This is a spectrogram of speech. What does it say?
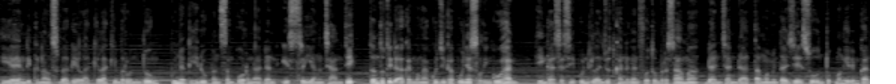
Ia yang dikenal sebagai laki-laki beruntung, punya kehidupan sempurna dan istri yang cantik, tentu tidak akan mengaku jika punya selingkuhan. Hingga sesi pun dilanjutkan dengan foto bersama dan Chan datang meminta Jesu untuk mengirimkan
